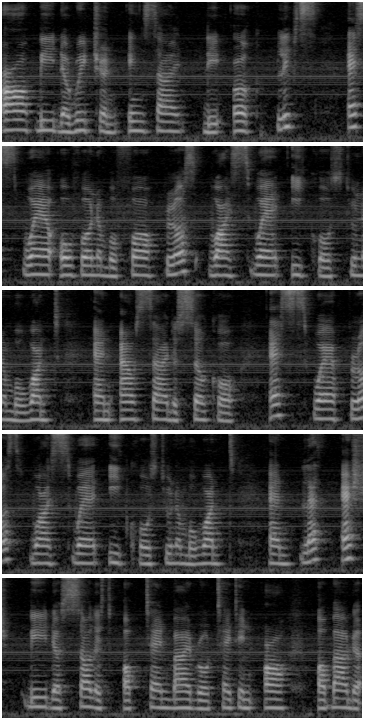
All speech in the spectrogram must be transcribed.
R be the region inside the ellipse x squared over number 4 plus y squared equals to number 1 and outside the circle x squared plus y squared equals to number 1 and let h be the solid obtained by rotating r about the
